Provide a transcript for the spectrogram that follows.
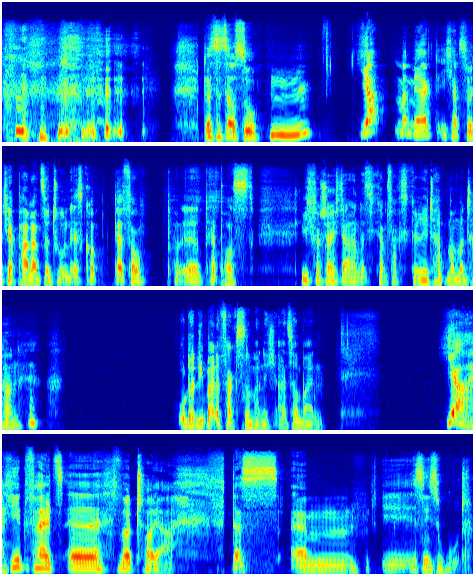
das ist auch so, hm, ja, man merkt, ich habe es mit Japanern zu tun. Es kommt per, äh, per Post. Liegt wahrscheinlich daran, dass ich kein Faxgerät habe momentan. Oder die meine Faxnummer nicht, eins von beiden. Ja, jedenfalls äh, wird teuer. Das ähm, ist nicht so gut.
